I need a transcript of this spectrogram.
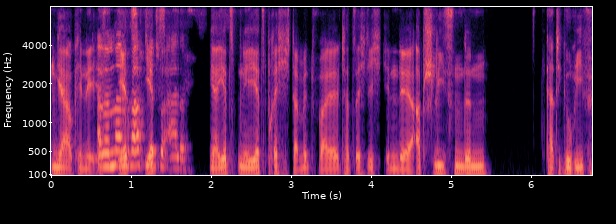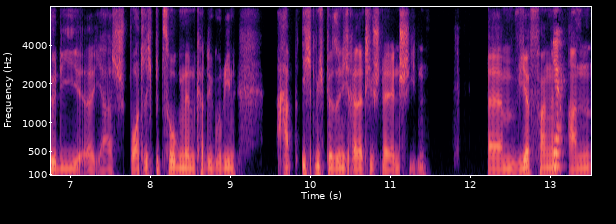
Ja, okay, nee. Aber man jetzt, braucht jetzt, Rituales. Ja, jetzt, nee, jetzt breche ich damit, weil tatsächlich in der abschließenden Kategorie für die äh, ja, sportlich bezogenen Kategorien habe ich mich persönlich relativ schnell entschieden. Ähm, wir fangen ja. an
